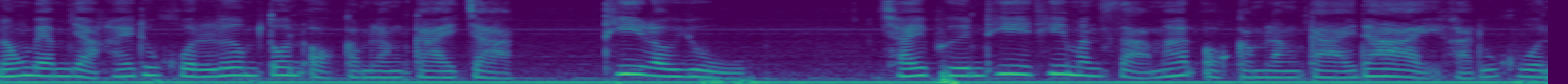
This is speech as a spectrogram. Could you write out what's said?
น้องแบมอยากให้ทุกคนเริ่มต้นออกกำลังกายจากที่เราอยู่ ใช้พื้นที่ที่มันสามารถออกกำลังกายได้ค่ะทุกคน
